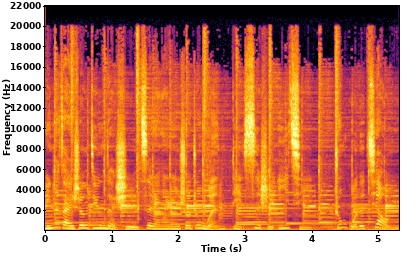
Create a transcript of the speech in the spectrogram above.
您正在收听的是《自然而然说中文》第四十一期《中国的教育》。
